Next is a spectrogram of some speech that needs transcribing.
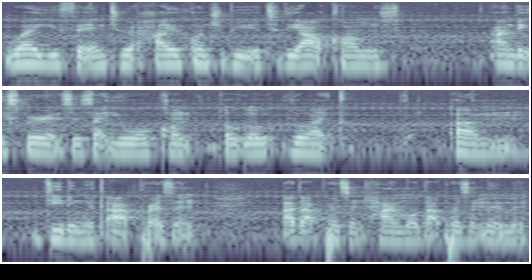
where you fit into it, how you contributed to the outcomes and the experiences that you're con- you're, like um, dealing with at present at that present time or that present moment.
